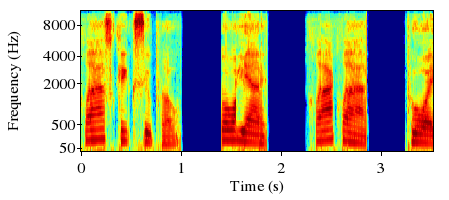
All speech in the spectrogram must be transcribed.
Class Kiksupo. Oh yeah. Clack clack. Poi.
